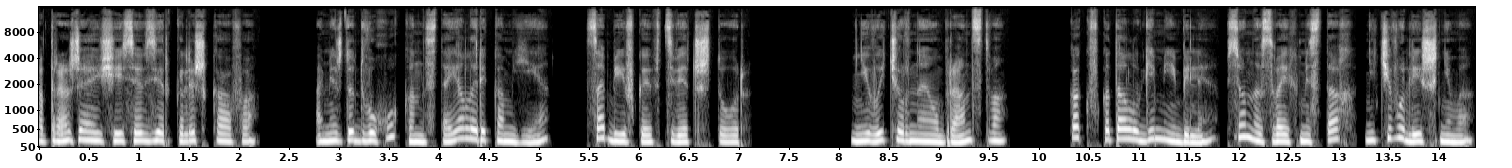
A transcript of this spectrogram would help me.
отражающаяся в зеркале шкафа, а между двух окон стояла рекамье с обивкой в цвет штор. Невычурное убранство, как в каталоге мебели, все на своих местах, ничего лишнего,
